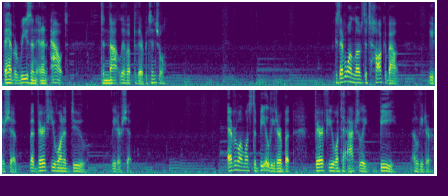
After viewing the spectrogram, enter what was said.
They have a reason and an out to not live up to their potential. Because everyone loves to talk about leadership, but very few want to do leadership. Everyone wants to be a leader, but very few want to actually be a leader.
